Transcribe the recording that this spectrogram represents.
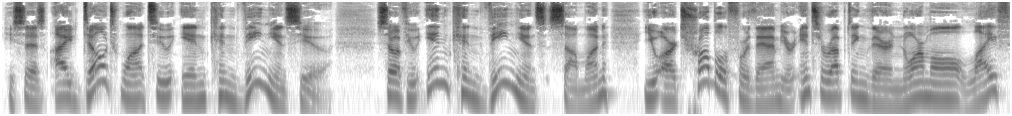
He says, I don't want to inconvenience you. So if you inconvenience someone, you are trouble for them, you're interrupting their normal life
